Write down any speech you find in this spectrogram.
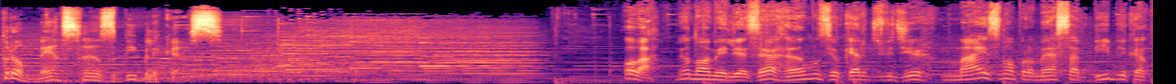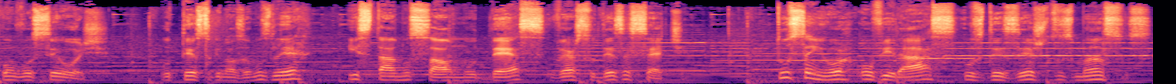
Promessas Bíblicas. Olá, meu nome é Eliezer Ramos e eu quero dividir mais uma promessa bíblica com você hoje. O texto que nós vamos ler está no Salmo 10, verso 17. Tu, Senhor, ouvirás os desejos dos mansos,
